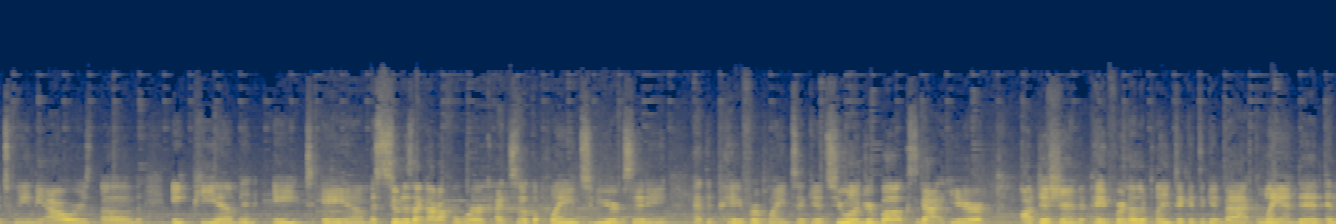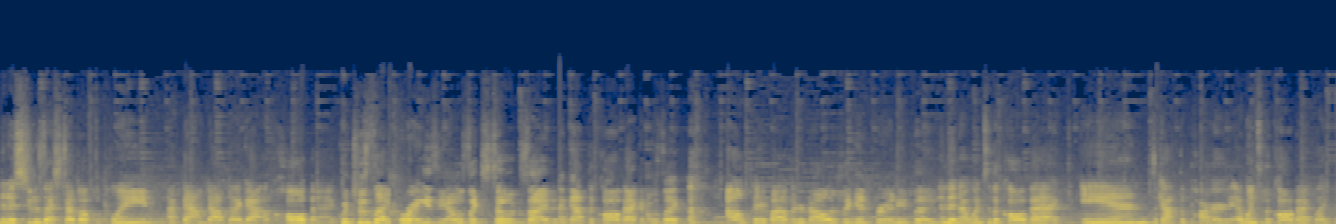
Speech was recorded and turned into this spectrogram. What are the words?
between the hours of 8 p.m. and 8 a.m. As soon as I got off of work, I took a plane to New York City, had to pay for a plane ticket, 200 bucks, got here, auditioned, paid for another plane ticket to get back, landed, and then as soon as I stepped off the plane, I found out that I got a call back, which was like crazy. I was like so excited. I got the call back and I was like, I'll pay $500 again for anything. And then I went to the callback and got the part. I went to the callback like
